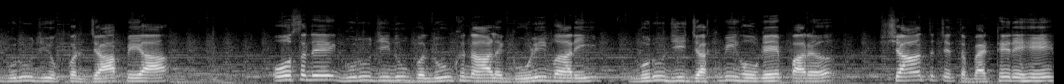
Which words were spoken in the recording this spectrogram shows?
ਗੁਰੂ ਜੀ ਉੱਪਰ ਜਾ ਪਿਆ। ਉਸ ਨੇ ਗੁਰੂ ਜੀ ਨੂੰ ਬੰਦੂਕ ਨਾਲ ਗੋਲੀ ਮਾਰੀ। ਗੁਰੂ ਜੀ ਜ਼ਖਮੀ ਹੋ ਗਏ, ਪਰ ਸ਼ਾਂਤ ਚਿੱਤ ਬੈਠੇ ਰਹੇ।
